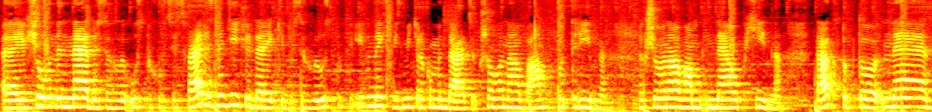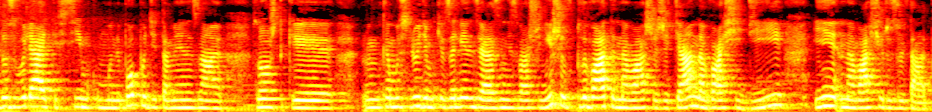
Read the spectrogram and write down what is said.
е, якщо вони не досягли успіху в цій сфері, знайдіть людей, які досягли успіху, і в них візьміть рекомендацію, якщо вона вам потрібна, якщо вона вам необхідна. Так, тобто не дозволяйте всім, кому не попаді, там я не знаю, знову ж таки якимось людям, які взагалі не зв'язані з вашою нішою, впливати на ваше життя, на ваші дії і на ваші результати.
